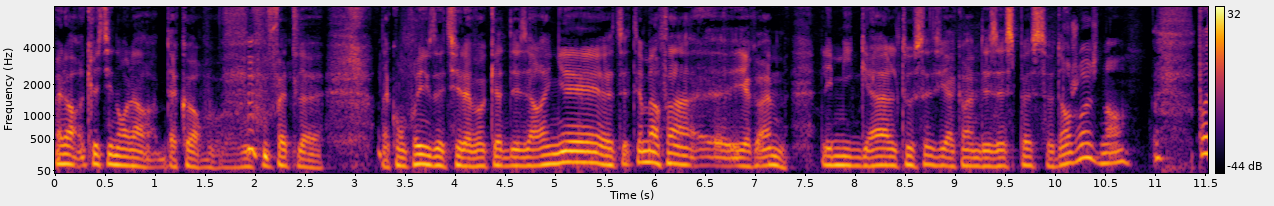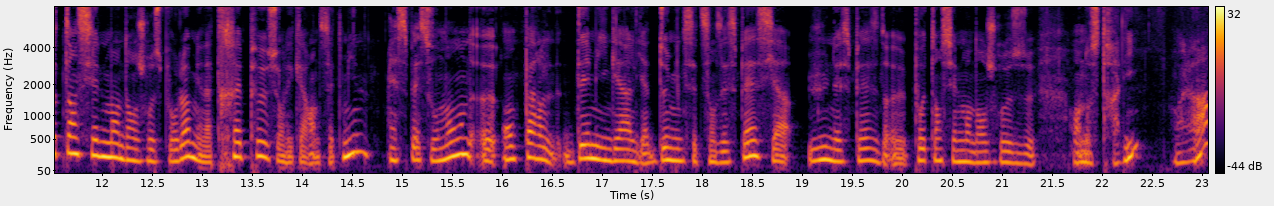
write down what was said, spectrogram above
Mais alors, Christine Rollard, d'accord, vous, vous, vous faites le. On a compris que vous étiez l'avocate des araignées, etc. Mais enfin, euh, il y a quand même les migales, tout ça. Il y a quand même des espèces dangereuses, non? Potentiellement dangereuses pour l'homme, il y en a très peu sur les 47 000 espèces au monde. Euh, on parle des migales, il y a 2700 espèces. Il y a une espèce euh, potentiellement dangereuse en Australie. Voilà.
